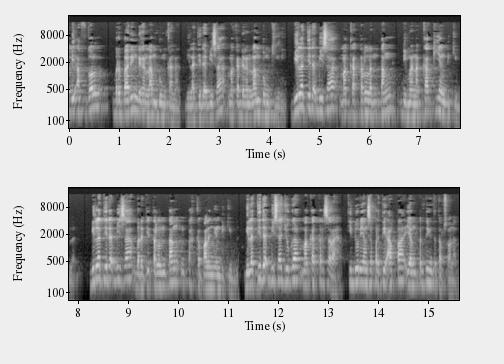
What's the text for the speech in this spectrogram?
lebih afdol berbaring dengan lambung kanan. Bila tidak bisa maka dengan lambung kiri. Bila tidak bisa maka terlentang di mana kaki yang di kiblat. Bila tidak bisa, berarti terlentang entah kepalanya yang di kiblat. Bila tidak bisa juga, maka terserah. Tidur yang seperti apa, yang penting tetap sholat.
